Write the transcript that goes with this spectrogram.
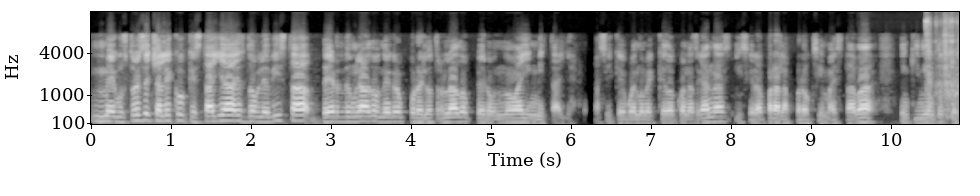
Me gustó ese chaleco que está allá, es doble vista, verde de un lado, negro por el otro lado, pero no hay en mi talla. Así que bueno, me quedo con las ganas y será para la próxima. Estaba en 500 pesos.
